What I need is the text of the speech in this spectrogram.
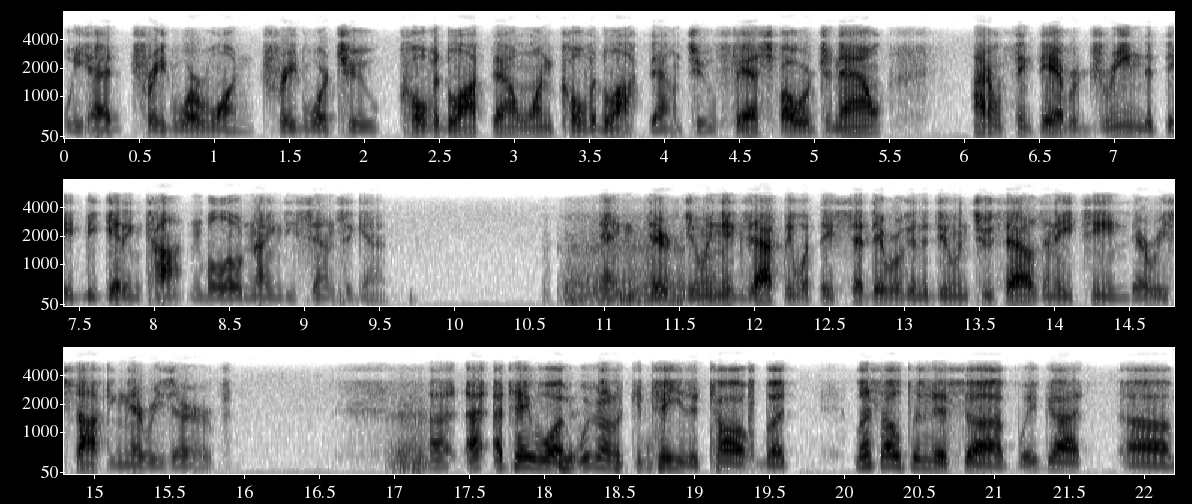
We had Trade War One, Trade War Two, COVID lockdown one, COVID lockdown two. Fast forward to now, I don't think they ever dreamed that they'd be getting cotton below 90 cents again. And they're doing exactly what they said they were going to do in 2018. They're restocking their reserve. Uh, I, I tell you what, we're going to continue to talk, but let's open this up. We've got, uh,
